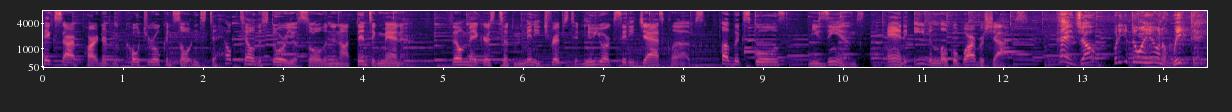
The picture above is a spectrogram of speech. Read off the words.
Pixar partnered with cultural consultants to help tell the story of soul in an authentic manner. Filmmakers took many trips to New York City jazz clubs, public schools, museums, and even local barbershops. Hey, Joe, what are you doing here on a weekday?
